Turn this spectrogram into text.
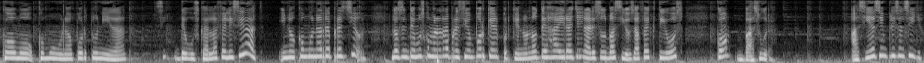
como, como una oportunidad ¿sí? de buscar la felicidad y no como una represión. Lo sentimos como una represión ¿por porque no nos deja ir a llenar esos vacíos afectivos con basura. Así de simple y sencillo.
